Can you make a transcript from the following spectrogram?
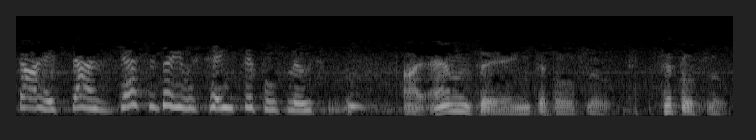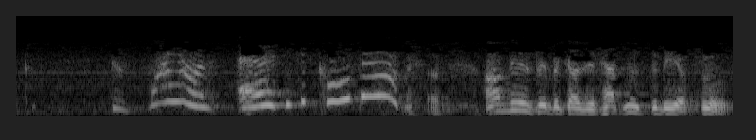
Sorry, it sounds just as though you were saying fipple flute. I am saying fipple flute. Fipple flute. Why on earth is it called that? Obviously because it happens to be a flute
